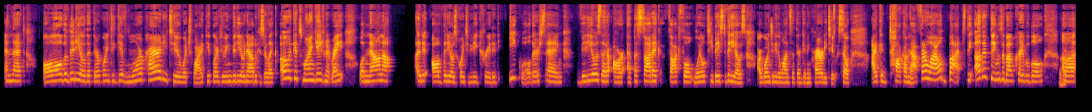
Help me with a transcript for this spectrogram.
and that all the video that they're going to give more priority to, which why people are doing video now because they're like, oh, it gets more engagement, right? Well, now not all video is going to be created equal. They're saying videos that are episodic, thoughtful, loyalty based videos are going to be the ones that they're giving priority to. So I could talk on that for a while, but the other things about Craveable, uh,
